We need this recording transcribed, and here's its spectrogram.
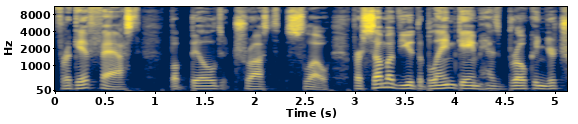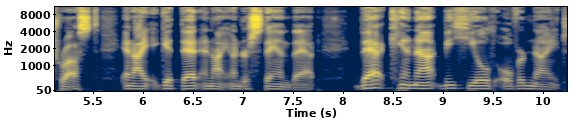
Forgive fast, but build trust slow. For some of you, the blame game has broken your trust, and I get that and I understand that. That cannot be healed overnight,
